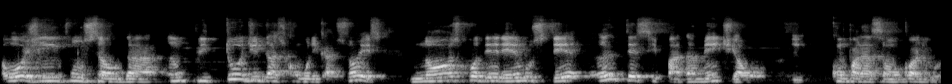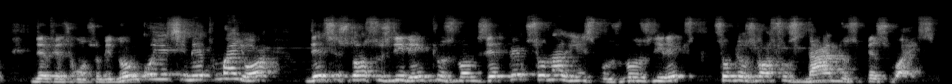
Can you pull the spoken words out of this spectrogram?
hoje, em função da amplitude das comunicações, nós poderemos ter antecipadamente, ao, em comparação ao Código de Defesa do Consumidor, um conhecimento maior desses nossos direitos, vamos dizer, personalíssimos, nos direitos sobre os nossos dados pessoais.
